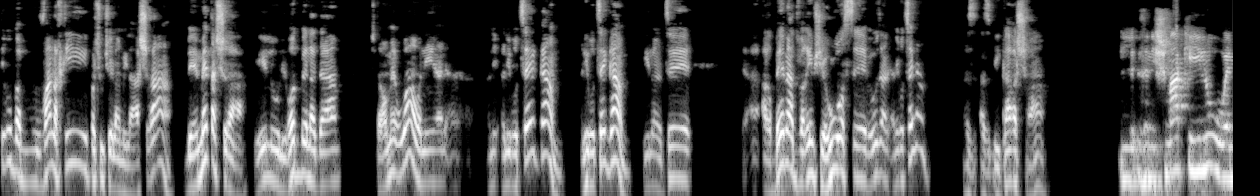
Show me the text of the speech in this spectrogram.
תראו במובן הכי פשוט של המילה השראה. באמת השראה, כאילו לראות בן אדם שאתה אומר וואו אני, אני, אני, אני רוצה גם, אני רוצה גם, כאילו אני רוצה הרבה מהדברים שהוא עושה והוא זה, אני רוצה גם, אז, אז בעיקר השראה. זה נשמע כאילו הם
